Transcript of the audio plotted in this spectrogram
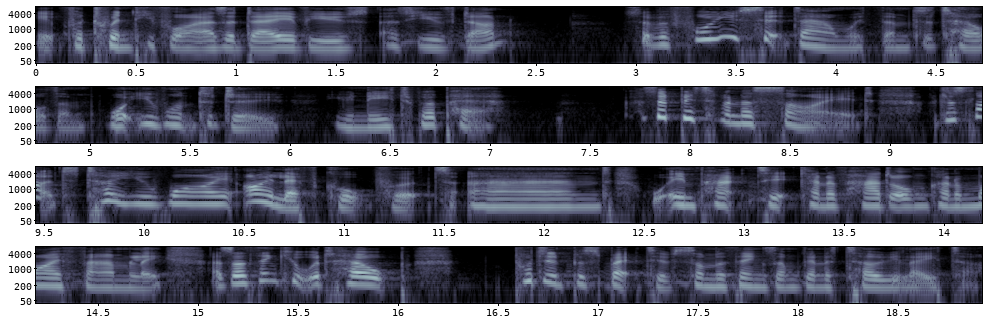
it for 24 hours a day as you've done. So before you sit down with them to tell them what you want to do, you need to prepare. As a bit of an aside, I'd just like to tell you why I left corporate and what impact it kind of had on kind of my family, as I think it would help put in perspective some of the things I'm going to tell you later.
